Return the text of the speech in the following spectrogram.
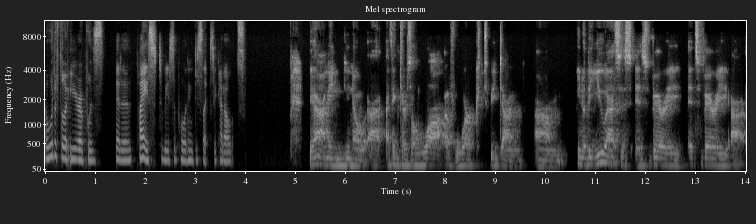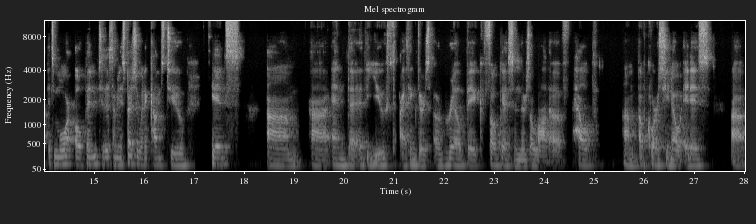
I would have thought Europe was better place to be supporting dyslexic adults. Yeah, I mean, you know, uh, I think there's a lot of work to be done. Um, you know, the U.S. is is very, it's very, uh, it's more open to this. I mean, especially when it comes to kids um, uh, and the the youth. I think there's a real big focus, and there's a lot of help. Um, of course, you know, it is uh,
